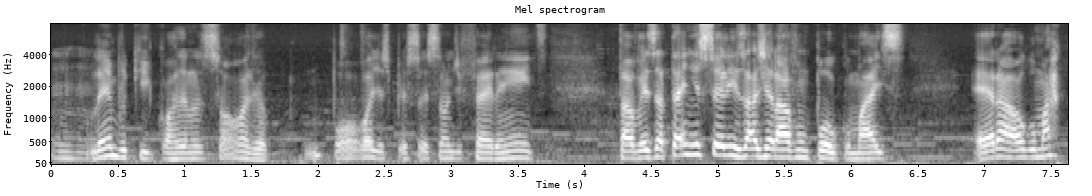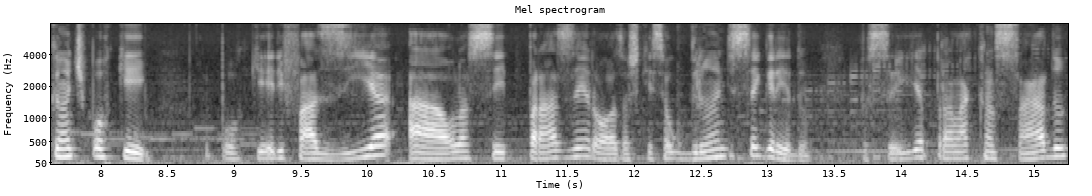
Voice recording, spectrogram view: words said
Uhum. Lembro que coordenador disse: olha, não pode, as pessoas são diferentes. Talvez até nisso ele exagerava um pouco, mas era algo marcante porque porque ele fazia a aula ser prazerosa. Acho que esse é o grande segredo. Você ia para lá cansado,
